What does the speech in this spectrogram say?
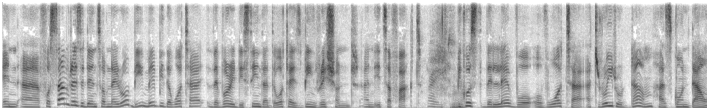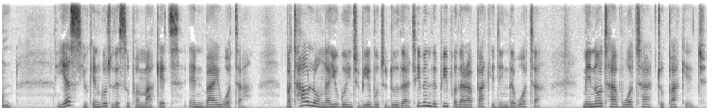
And uh, for some residents of Nairobi, maybe the water, they've already seen that the water is being rationed, and it's a fact. Right. Because the level of water at Ruiru Dam has gone down. Yes, you can go to the supermarket and buy water. But how long are you going to be able to do that? Even the people that are packaging the water may not have water to package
